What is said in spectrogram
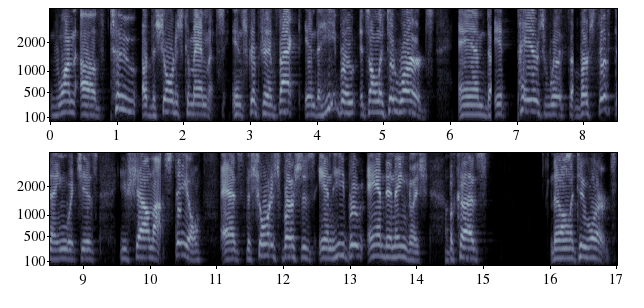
one of two of the shortest commandments in scripture. In fact, in the Hebrew, it's only two words, and it pairs with uh, verse 15, which is, You shall not steal, as the shortest verses in Hebrew and in English, because they're only two words.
